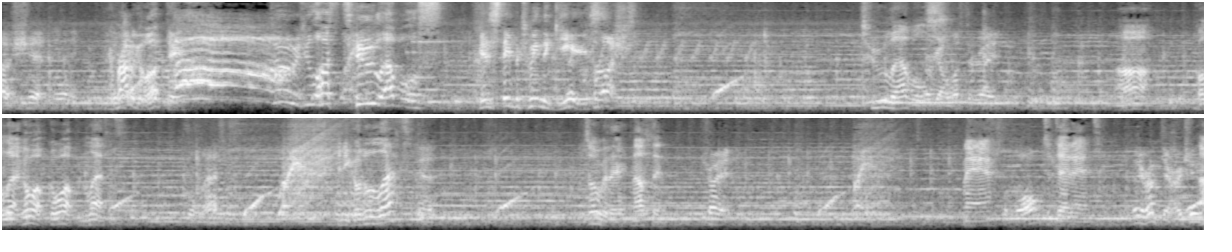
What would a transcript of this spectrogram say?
Oh shit. Yeah. You probably go up there. Dude, you lost two levels. You gotta stay between the gears. Crushed. Two There levels. we go, left or right. Uh, go left. Go up. Go up and left. Go left. Can you go to the left? Yeah. It's over there. Nothing. Try it. Nah. The wall? It's a dead end. Oh, you're up there, aren't you? No,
